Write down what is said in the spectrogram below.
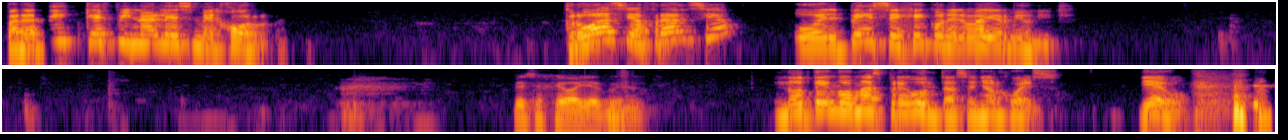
para ti, ¿qué final es mejor? ¿Croacia-Francia o el PSG con el Bayern Múnich? PSG Bayern Múnich. No tengo más preguntas, señor juez. Diego.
